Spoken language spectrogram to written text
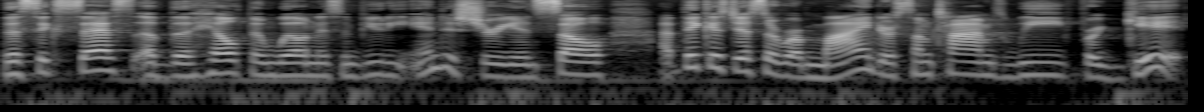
the success of the health and wellness and beauty industry. And so I think it's just a reminder. Sometimes we forget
